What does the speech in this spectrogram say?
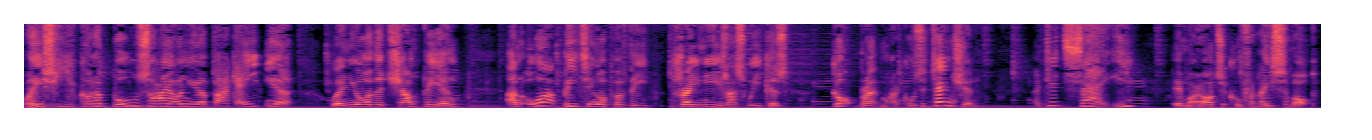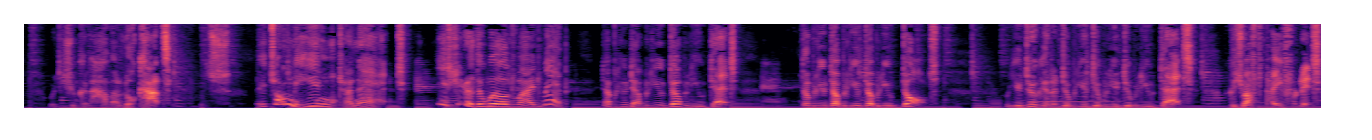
Well, you see, you've got a bullseye on your back, ain't you? When you're the champion. And all that beating up of the trainees last week has got Brett Michaels' attention. I did say in my article for Lace 'em Up, which you can have a look at, it's, it's on the internet. Yes, you know, the World Wide Web. www. Www. dot. Well, you do get a www. Det because you have to pay for it.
